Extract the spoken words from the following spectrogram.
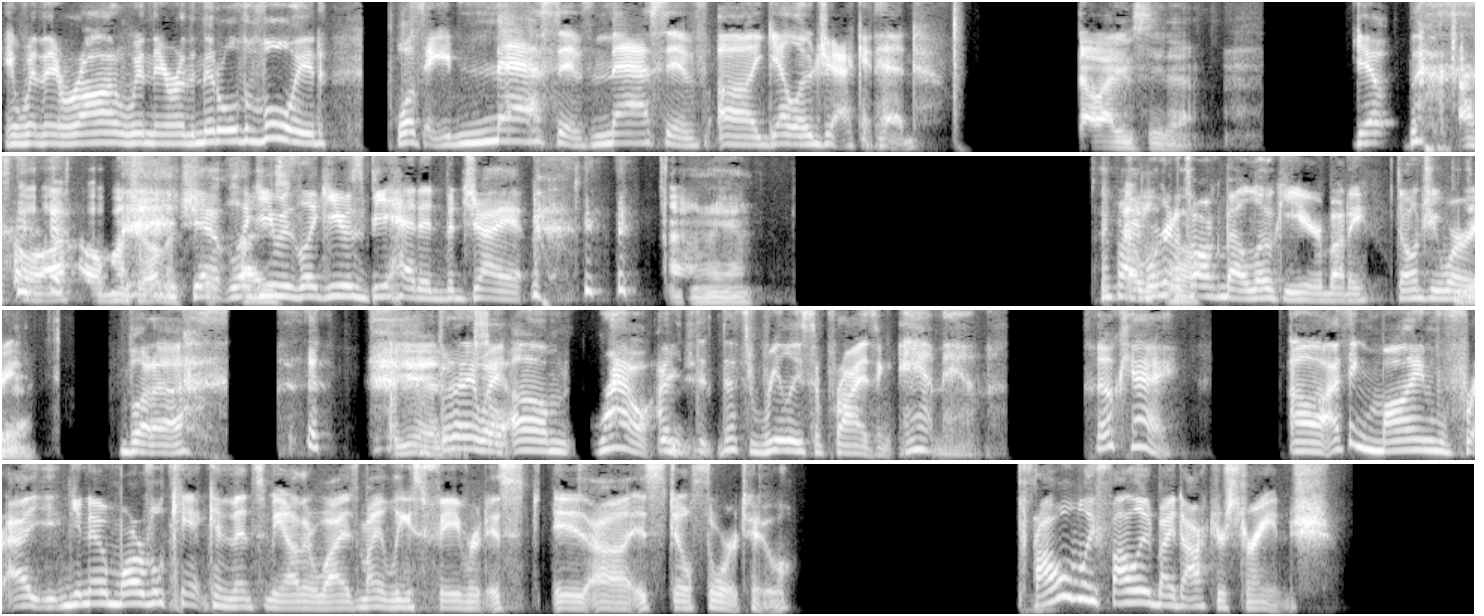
And when they were on, when they were in the middle of the void, was a massive, massive uh, yellow jacket head. No, I didn't see that. Yep. I saw. I saw a bunch of other shit. yeah, like he was like he was beheaded, but giant. Oh man. Hey, we're gonna look- talk about Loki here, buddy. Don't you worry. Yeah. But uh, But yeah. but anyway, so- um, wow, th- that's really surprising. Ant Man. Okay. Uh, I think mine for uh, you know Marvel can't convince me otherwise. My least favorite is is uh is still Thor two. Probably followed by Doctor Strange.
